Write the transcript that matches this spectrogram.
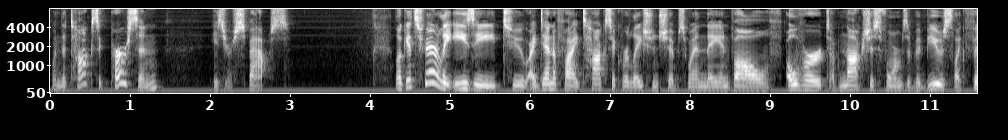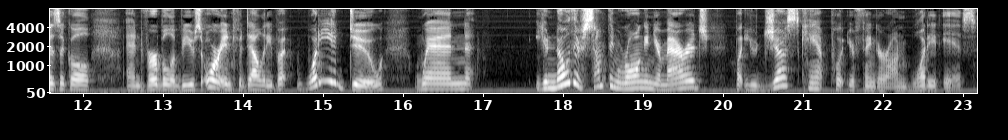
when the toxic person is your spouse? Look, it's fairly easy to identify toxic relationships when they involve overt, obnoxious forms of abuse like physical and verbal abuse or infidelity. But what do you do when you know there's something wrong in your marriage, but you just can't put your finger on what it is?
